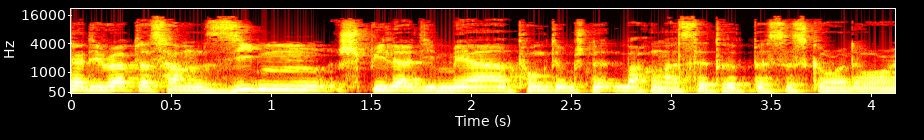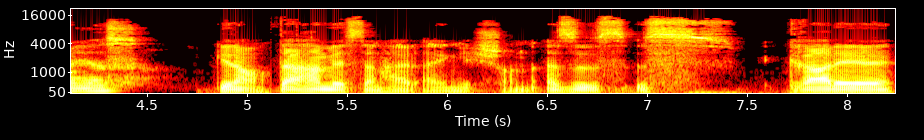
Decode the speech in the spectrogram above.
Ja, die Raptors haben sieben Spieler, die mehr Punkte im Schnitt machen als der drittbeste Scorer der Warriors. Genau, da haben wir es dann halt eigentlich schon. Also es ist gerade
